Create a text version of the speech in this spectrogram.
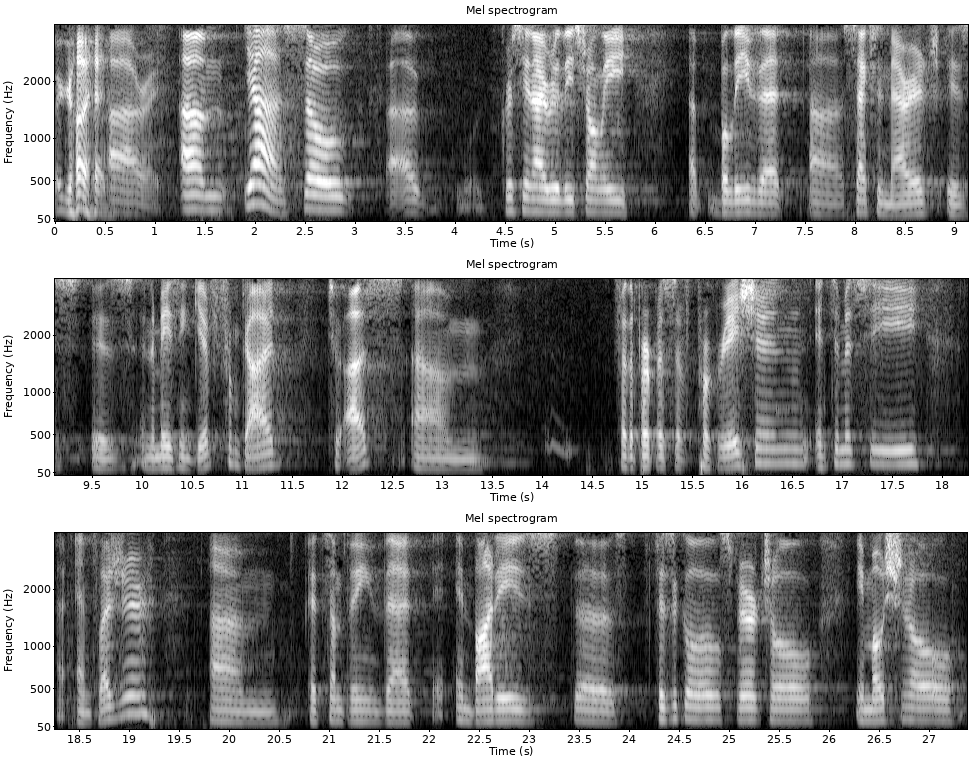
Go ahead. All right. Um, yeah, so uh, Chrissy and I really strongly uh, believe that uh, sex and marriage is, is an amazing gift from God to us um, for the purpose of procreation, intimacy, uh, and pleasure. Um, it's something that embodies the physical, spiritual, emotional,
